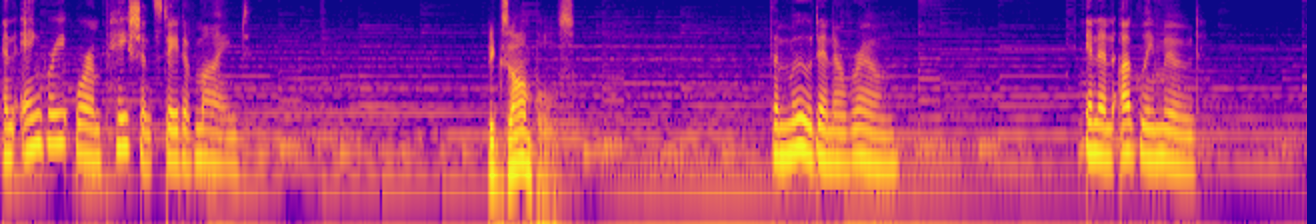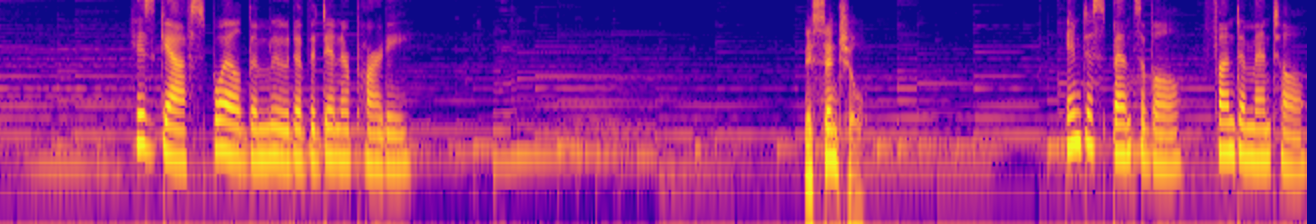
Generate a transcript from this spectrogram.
an angry or impatient state of mind. Examples The mood in a room. In an ugly mood. His gaffe spoiled the mood of the dinner party. Essential Indispensable, fundamental.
